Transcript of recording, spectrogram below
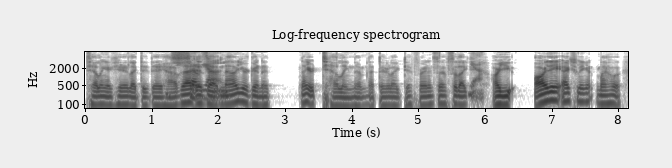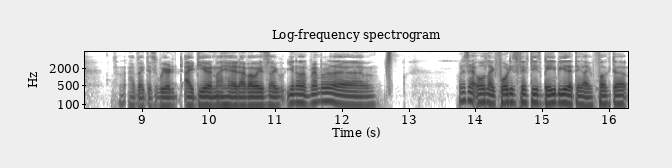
telling a kid like that they have that, is So that young. now you're gonna now you're telling them that they're like different and stuff. So like, Yeah. are you are they actually gonna- my whole? I have like this weird idea in my head. I've always like you know remember the what is that old like 40s 50s baby that they like fucked up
